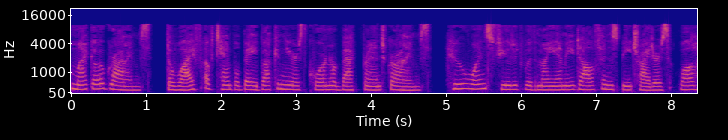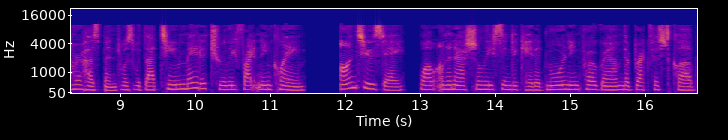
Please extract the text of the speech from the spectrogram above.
Miko Grimes, the wife of Tampa Bay Buccaneers cornerback Brent Grimes, who once feuded with Miami Dolphins beat writers while her husband was with that team made a truly frightening claim. On Tuesday, while on a nationally syndicated morning program The Breakfast Club,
